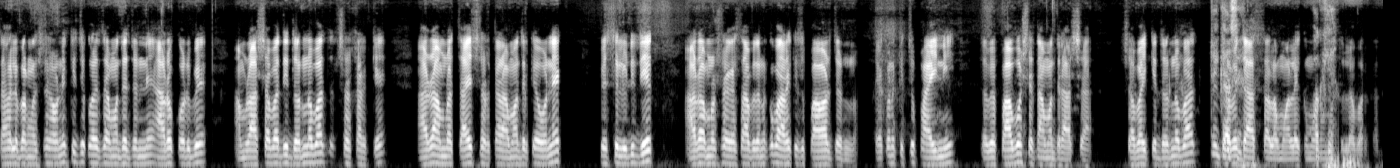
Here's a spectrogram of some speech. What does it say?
তাহলে বাংলাদেশ সরকার অনেক কিছু করেছে আমাদের জন্য, আরও করবে। আমরা আশাবাদী, ধন্যবাদ সরকারকে। আরও আমরা চাই সরকার আমাদেরকে অনেক ফেসিলিটি দেখ আরও আমরা সরকার কাছে আবেদন করব আরও কিছু পাওয়ার জন্য। এখনও কিছু পাইনি। তবে পাবো সেটা আমাদের আশা। সবাইকে ধন্যবাদ। সবাইকে আসসালামু আলাইকুম. রহমতুল্লাহ বারকাত।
